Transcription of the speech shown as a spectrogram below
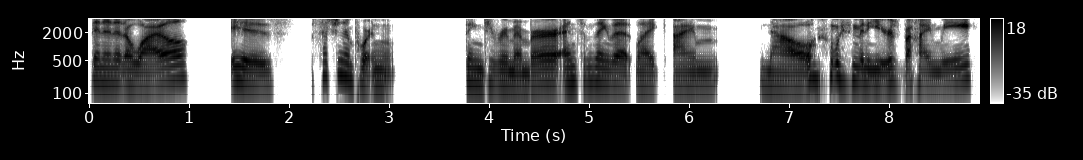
been in it a while, is such an important thing to remember and something that like I'm now with many years behind me,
